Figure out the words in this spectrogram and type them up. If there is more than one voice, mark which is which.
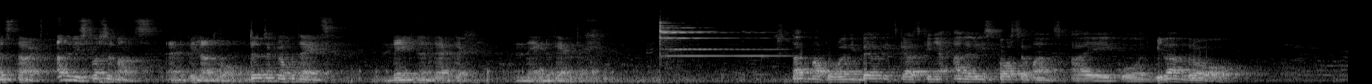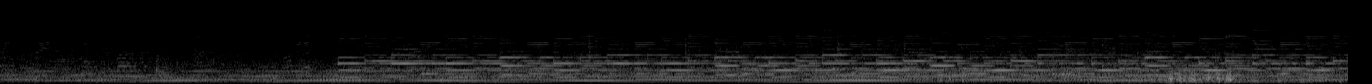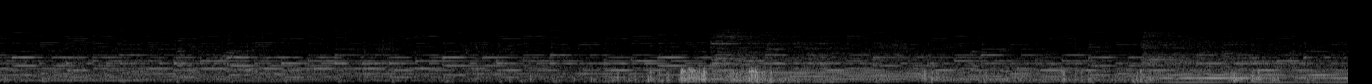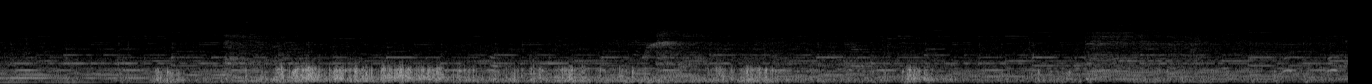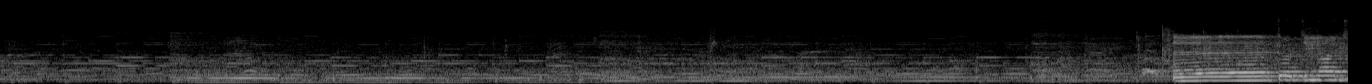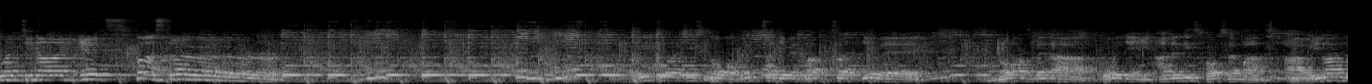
Speaker 1: de start Annelies Vosselmans en Villadro. de klopt tijd 39-49.
Speaker 2: van in belgijska skinja Annelies Vosselmans, a je Vilandro. はあ。
Speaker 1: And 39-29, it's faster!
Speaker 2: Rýchlo číslo 39-29. Nová zmena v povedení Annelies Vorsselmans a Wilandro.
